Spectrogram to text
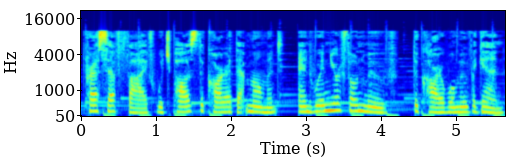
Press F5 which pause the car at that moment, and when your phone move, the car will move again.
